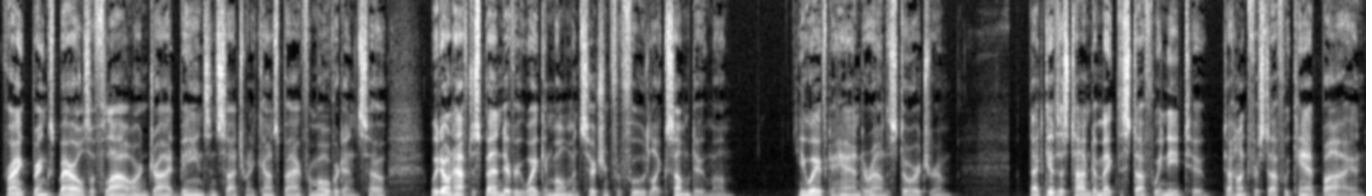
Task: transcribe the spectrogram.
Frank brings barrels of flour and dried beans and such when he comes back from Overton, so we don't have to spend every waking moment searching for food like some do, Mum. He waved a hand around the storage room. That gives us time to make the stuff we need to, to hunt for stuff we can't buy, and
